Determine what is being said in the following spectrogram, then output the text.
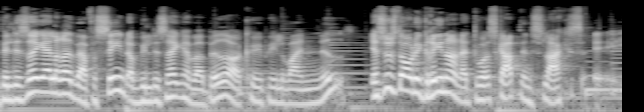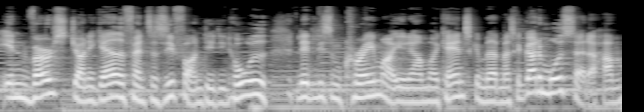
vil det så ikke allerede være for sent, og ville det så ikke have været bedre at købe hele vejen ned? Jeg synes dog, det er grineren, at du har skabt en slags øh, inverse Johnny Gade fantasifond i dit hoved. Lidt ligesom Kramer i det amerikanske med, at man skal gøre det modsatte af ham.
